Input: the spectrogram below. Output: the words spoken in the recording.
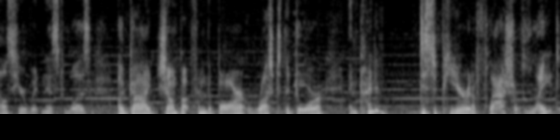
Else here witnessed was a guy jump up from the bar, rush to the door, and kind of disappear in a flash of light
